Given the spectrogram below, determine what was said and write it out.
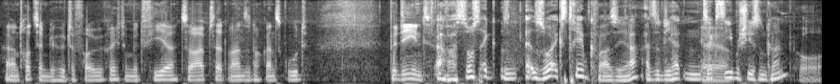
hat dann trotzdem die Hütte vollgekriegt. Und mit vier zur Halbzeit waren sie noch ganz gut bedient. Aber so, so extrem quasi, ja? Also die hätten ja, 6-7 ja. schießen können? Oh.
